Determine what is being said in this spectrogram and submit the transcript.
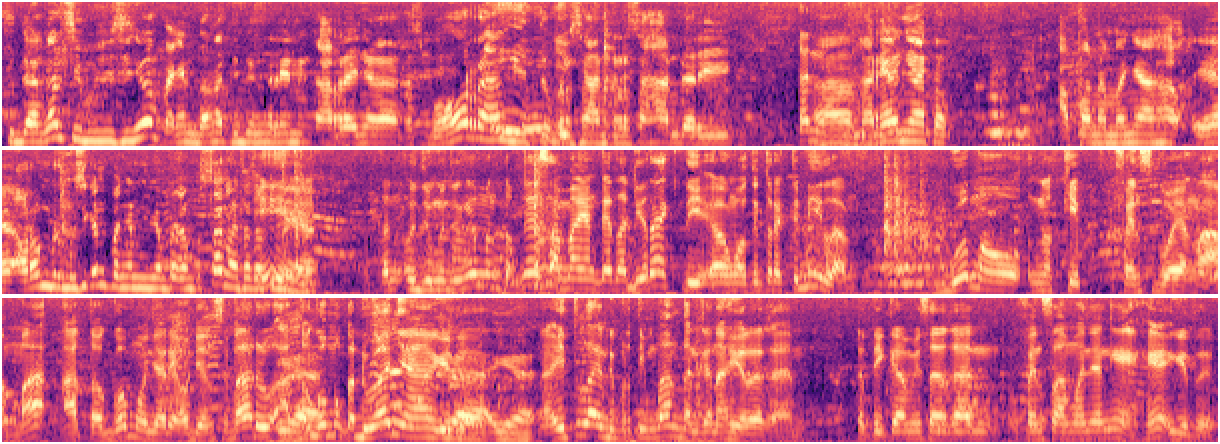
Sedangkan si musisinya pengen banget didengerin karyanya ke semua orang Iya, gitu, gitu. keresahan-keresahan dari Kan- uh, karyanya atau apa namanya hal ya orang bermusik kan pengen menyampaikan pesan lah salah satunya ya. Iya. Kan ujung-ujungnya mentoknya sama yang kayak tadi Rekti, yang waktu itu Rekti bilang, gue mau ngekeep fans gue yang lama atau gue mau nyari audiens baru Iya. atau gue mau keduanya gitu. Iya, iya. Nah itulah yang dipertimbangkan kan akhirnya kan. Ketika misalkan fans lamanya ngehe gitu,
